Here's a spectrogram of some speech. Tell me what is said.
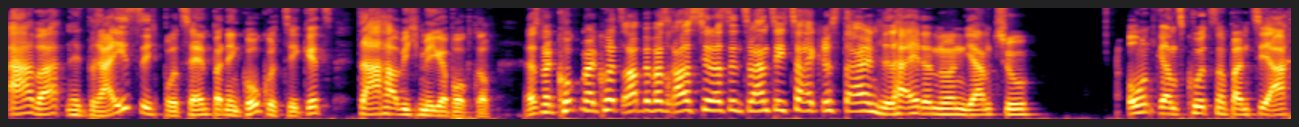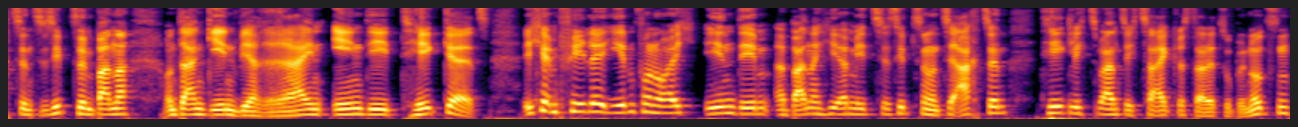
Aber eine 30% bei den Goku-Tickets, da habe ich mega Bock drauf. Erstmal guck mal kurz, ob wir was rausziehen aus den 20 Zeitkristallen. Leider nur ein Yamchu. Und ganz kurz noch beim C18, C17 Banner und dann gehen wir rein in die Tickets. Ich empfehle jedem von euch in dem Banner hier mit C17 und C18 täglich 20 Zeitkristalle zu benutzen.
